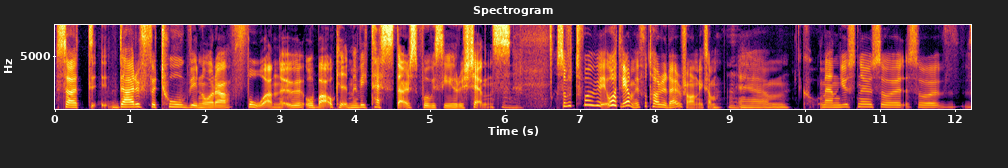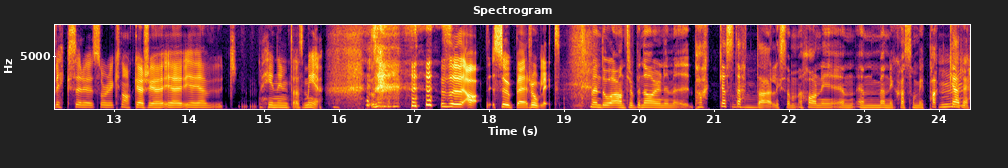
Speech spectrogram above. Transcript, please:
Så att därför tog vi några få nu och bara okej men vi testar så får vi se hur det känns. Mm. Så får vi, återigen, vi får ta det därifrån liksom. Mm. Ehm, men just nu så, så växer det så det knakar så jag, jag, jag, jag hinner inte ens med. så ja, superroligt. Men då entreprenören i mig, packas Mm. detta? Liksom, har ni en, en människa som är packare?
